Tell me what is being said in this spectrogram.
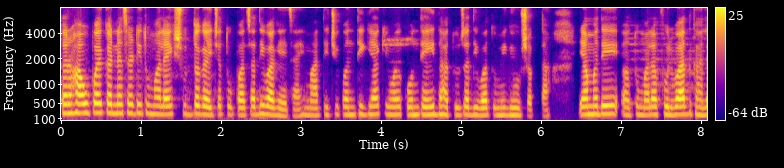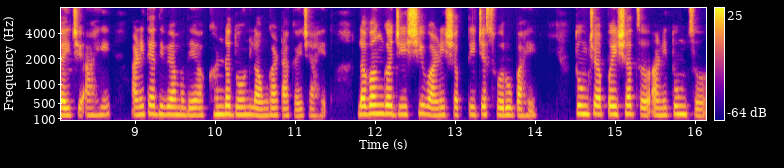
तर हा उपाय करण्यासाठी तुम्हाला एक शुद्ध गाईच्या तुपाचा दिवा घ्यायचा आहे. मातीची पंथी घ्या किंवा कोणत्याही धातूचा दिवा तुम्ही घेऊ शकता. यामध्ये तुम्हाला फुलवात घालायची आहे. आणि त्या दिव्यामध्ये अखंड दोन लवंगा टाकायच्या आहेत. लवंग जी शिव आणि शक्तीचे स्वरूप आहे तुमच्या पैशाचं आणि तुमचं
